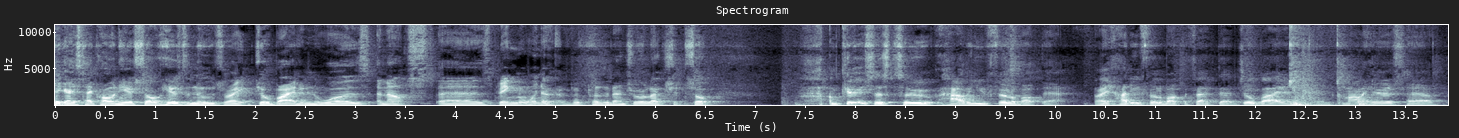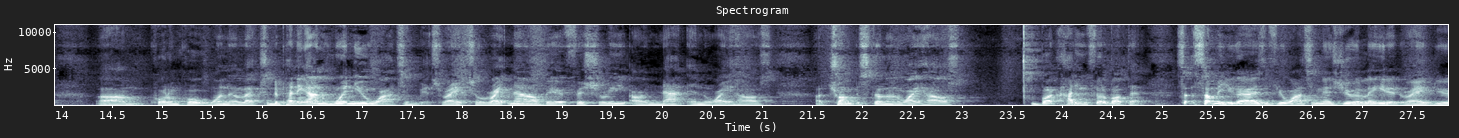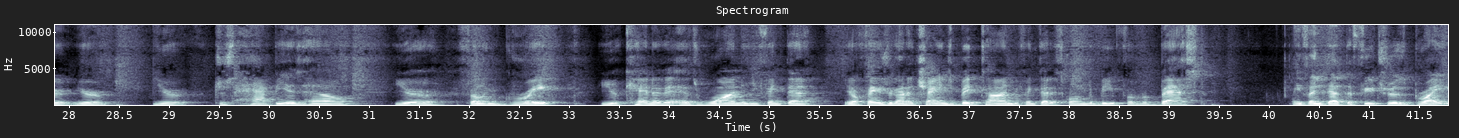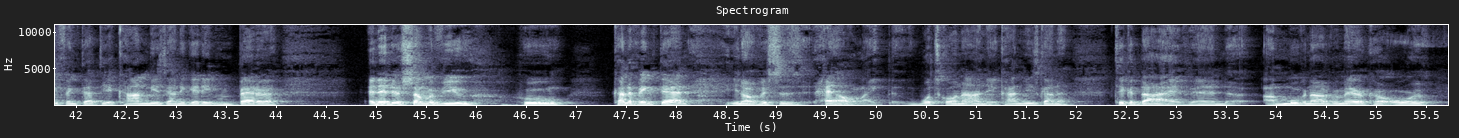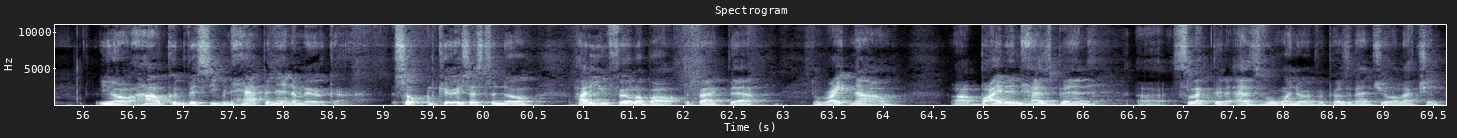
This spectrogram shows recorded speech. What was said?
Hey guys, Ty Cohen here. So here's the news, right? Joe Biden was announced as being the winner of the presidential election. So I'm curious as to how do you feel about that, right? How do you feel about the fact that Joe Biden and Kamala Harris have, um, quote unquote, won the election, depending on when you're watching this, right? So right now they officially are not in the White House. Uh, Trump is still in the White House. But how do you feel about that? So, some of you guys, if you're watching this, you're elated, right? You're you're you're just happy as hell. You're feeling great. Your candidate has won, you think that you know things are going to change big time. You think that it's going to be for the best. You think that the future is bright. You think that the economy is going to get even better. And then there's some of you who kind of think that you know this is hell. Like what's going on? The economy is going to take a dive, and uh, I'm moving out of America, or you know how could this even happen in America? So I'm curious as to know how do you feel about the fact that right now uh, Biden has been uh, selected as the winner of a presidential election,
